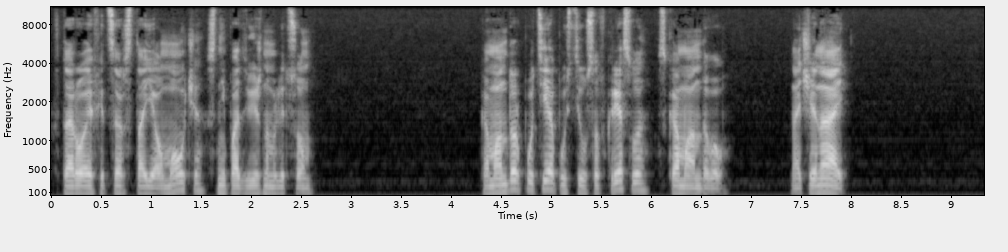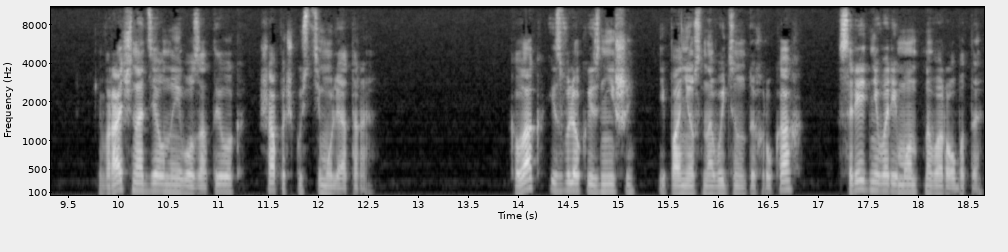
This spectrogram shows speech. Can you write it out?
Второй офицер стоял молча, с неподвижным лицом. Командор пути опустился в кресло, скомандовал. «Начинай!» Врач надел на его затылок шапочку стимулятора. Клак извлек из ниши и понес на вытянутых руках среднего ремонтного робота.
